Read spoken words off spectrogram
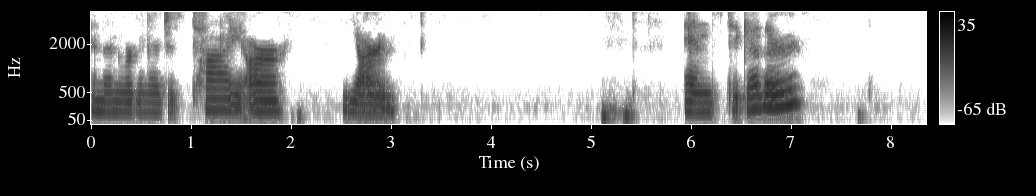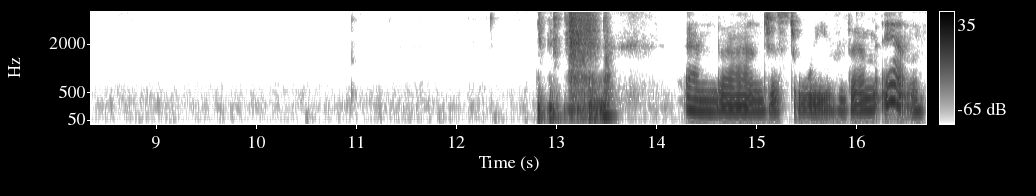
And then we're going to just tie our yarn ends together and then just weave them in.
